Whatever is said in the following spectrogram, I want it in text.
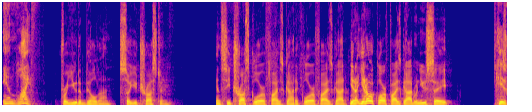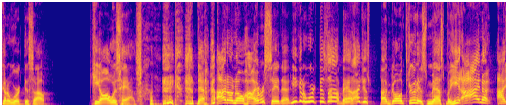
in life? For you to build on. So you trust Him. And see, trust glorifies God. It glorifies God. You know, you know what glorifies God when you say, He's going to work this out. He always has. that, I don't know how I ever say that. He's going to work this out, man. I just, I'm going through this mess, but he, I, I know, I,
